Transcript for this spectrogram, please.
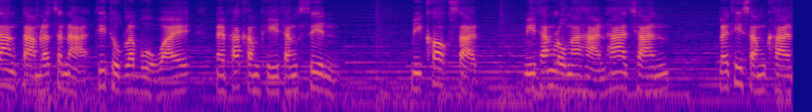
สร้างตามลักษณะที่ถูกระบุไว้ในพระคัมภีร์ทั้งสิ้น มีคอกสัตว์ มีทั้งโรงอาหาร 5 ชั้น และที่สำคัญ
